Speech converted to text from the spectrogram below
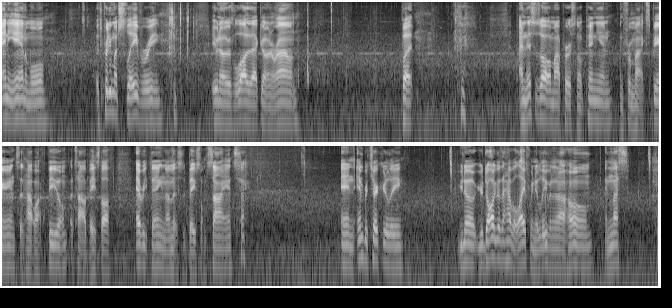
any animal it's pretty much slavery, even though there's a lot of that going around. But, and this is all my personal opinion and from my experience and how I feel. That's how I based off everything. None of this is based on science. and in particularly, you know, your dog doesn't have a life when you're leaving it at home unless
